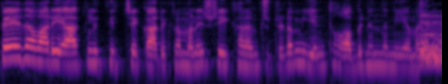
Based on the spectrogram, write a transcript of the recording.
పేదవారి ఆకలి తీర్చే కార్యక్రమాన్ని శ్రీకారం చుట్టడం ఎంతో అభినందనీయమైంది.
